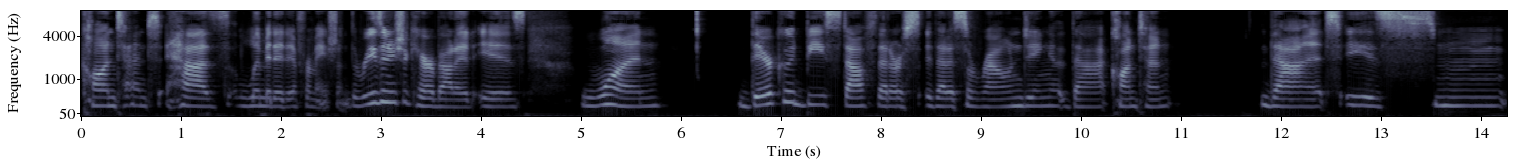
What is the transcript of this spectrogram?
content has limited information. The reason you should care about it is one there could be stuff that are that is surrounding that content that is mm,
